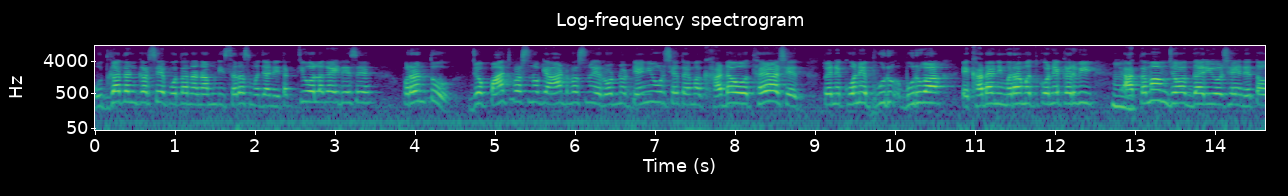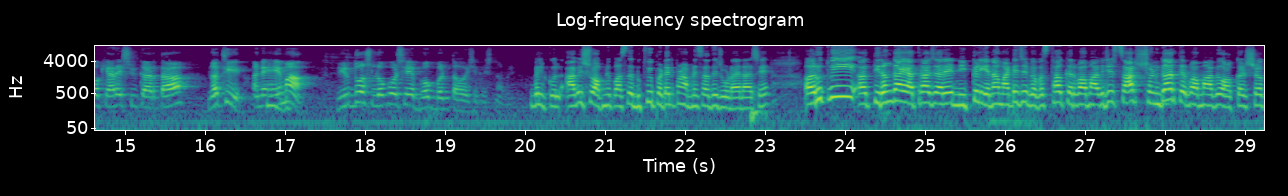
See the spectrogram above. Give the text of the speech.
ઉદઘાટન કરશે પોતાના નામની સરસ મજાની તકતીઓ લગાવી દેશે. પરંતુ જો પાંચ વર્ષનો કે આઠ વર્ષનો એ રોડનો ટેન્યુર છે તો એમાં ખાડાઓ થયા છે તો એને કોને પૂર- પૂરવા? એ ખાડાની મરામત કોને કરવી? આ તમામ જવાબદારીઓ છે નેતાઓ ક્યારેય સ્વીકારતા નથી. અને એમાં નિર્દોષ લોકો છે ભોગ બનતા હોય છે કૃષ્ણાબેન. બિલકુલ. આવીશું આપની પાસે. ઋત્વી પટેલ પણ આપણી સાથે જોડાયેલા છે. ઋત્વી તિરંગા યાત્રા જ્યારે નીકળી, એના માટે જે વ્યવસ્થા કરવામાં આવી જે સાત શણગાર કરવામાં આવ્યો આકર્ષક.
